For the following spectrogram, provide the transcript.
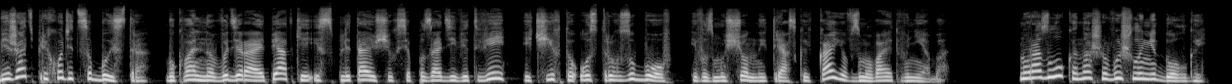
Бежать приходится быстро, буквально выдирая пятки из сплетающихся позади ветвей и чьих-то острых зубов, и возмущенный тряской Каю взмывает в небо. Но разлука наша вышла недолгой.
